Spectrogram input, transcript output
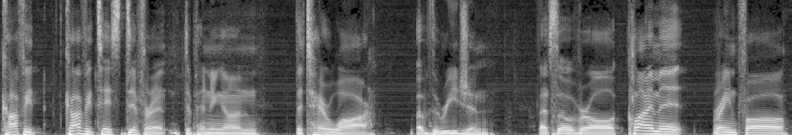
coffee coffee tastes different depending on the terroir of the region. That's the overall climate, rainfall,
